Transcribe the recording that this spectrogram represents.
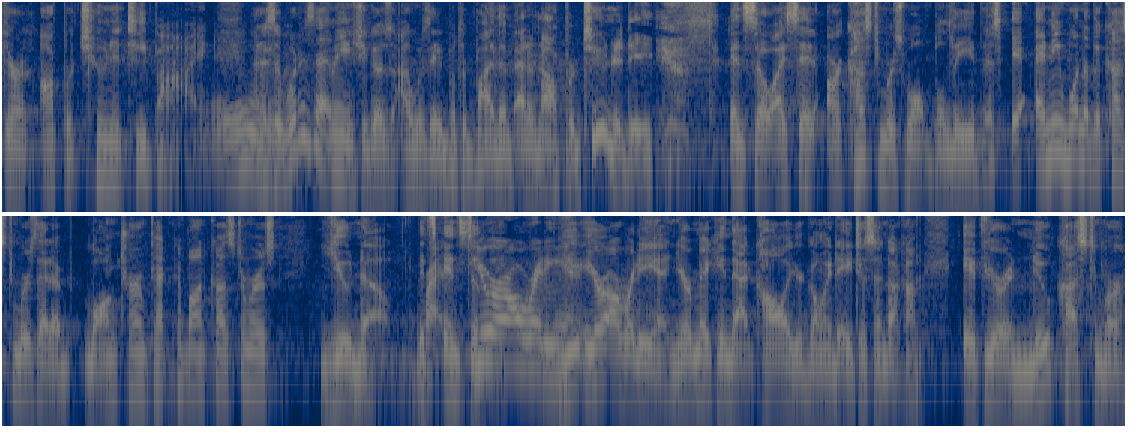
they're an opportunity buy. Ooh. And I said, what does that mean? She goes, I was able to buy them at an opportunity. And so I said, our customers won't believe this. Any one of the customers that have long-term Technibond customers, you know. It's right. instantly. You're already in. You, are already in. You're making that call. You're going to hsn.com. If you're a new customer,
